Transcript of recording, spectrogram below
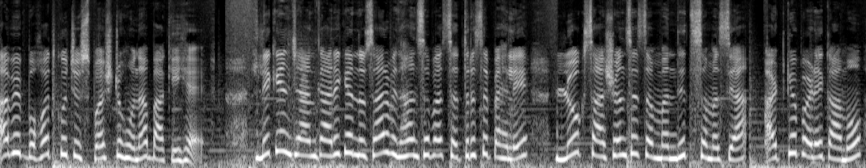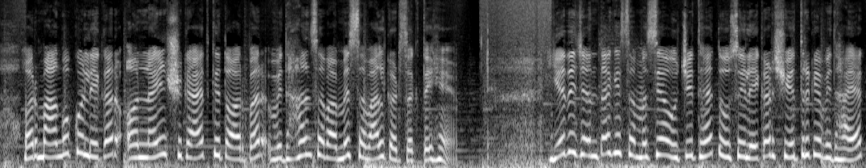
अभी बहुत कुछ स्पष्ट होना बाकी है। लेकिन जानकारी के अनुसार विधानसभा सत्र से पहले लोक शासन से संबंधित समस्या, अटके पड़े कामों और मांगों को लेकर ऑनलाइन शिकायत के तौर पर विधानसभा में सवाल कर सकते हैं। यदि जनता की समस्या उचित है तो उसे लेकर क्षेत्र के विधायक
